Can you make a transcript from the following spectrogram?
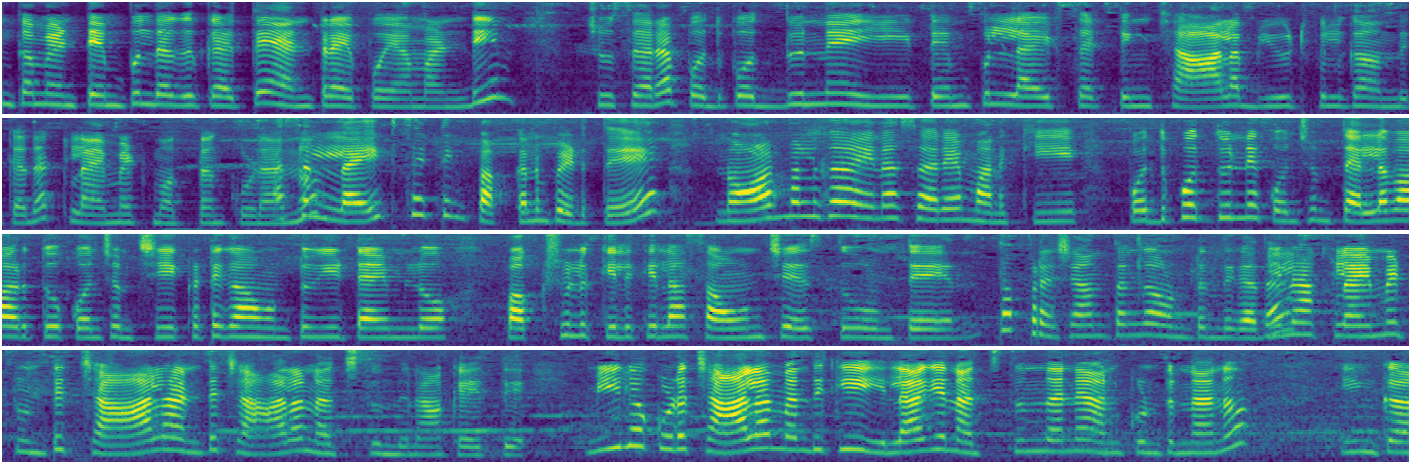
ఇంకా మేము టెంపుల్ దగ్గరికి అయితే ఎంటర్ అయిపోయామండి. చూసారా? పొద్దు పొద్దున్నే ఈ టెంపుల్ లైట్ సెట్టింగ్ చాలా బ్యూటిఫుల్గా ఉంది కదా క్లైమేట్ మొత్తం కూడా అసలు లైట్ సెట్టింగ్ పక్కన పెడితే నార్మల్గా అయినా సరే మనకి పొద్దు పొద్దున్నే కొంచెం తెల్లవారుతూ కొంచెం చీకటిగా ఉంటూ ఈ టైంలో పక్షులు కిలకిలా సౌండ్ చేస్తూ ఉంటే ఎంత ప్రశాంతంగా ఉంటుంది కదా. ఇలా క్లైమేట్ ఉంటే చాలా అంటే చాలా నచ్చుతుంది నాకైతే. మీలో కూడా చాలా మందికి ఇలాగే నచ్చుతుందనే అనుకుంటున్నాను. ఇంకా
